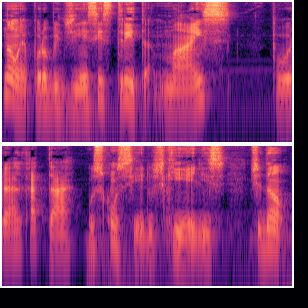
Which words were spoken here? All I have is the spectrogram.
não é por obediência estrita, mas por acatar os conselhos que eles te dão.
